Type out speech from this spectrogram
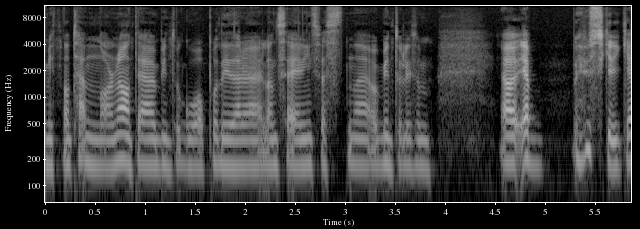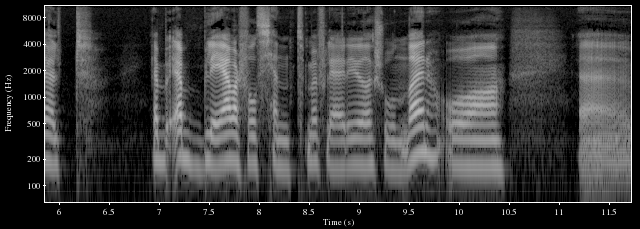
midten av tenårene. At jeg begynte å gå på de der lanseringsfestene og begynte å liksom ja, Jeg husker ikke helt jeg, jeg ble i hvert fall kjent med flere i redaksjonen der, og eh,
